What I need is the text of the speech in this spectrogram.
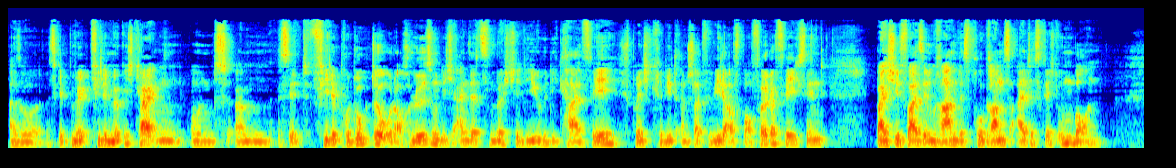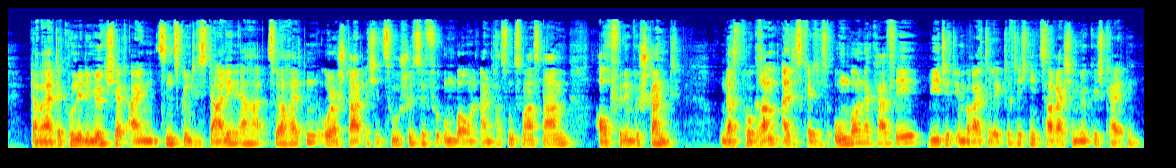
Also es gibt viele Möglichkeiten und ähm, es sind viele Produkte oder auch Lösungen, die ich einsetzen möchte, die über die KfW, sprich Kreditanstalt für Wiederaufbau, förderfähig sind. Beispielsweise im Rahmen des Programms Altersgerecht umbauen. Dabei hat der Kunde die Möglichkeit, ein zinsgünstiges Darlehen zu erhalten oder staatliche Zuschüsse für Umbau- und Anpassungsmaßnahmen, auch für den Bestand. Und das Programm Altersgerechtes Umbauen der KfW bietet im Bereich der Elektrotechnik zahlreiche Möglichkeiten.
